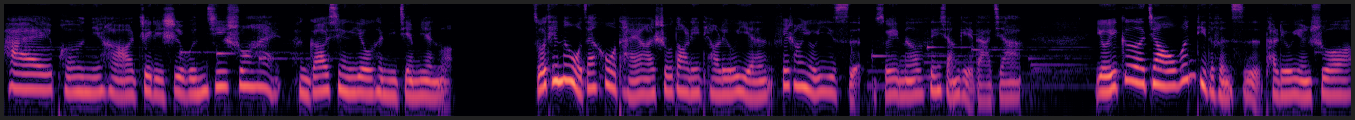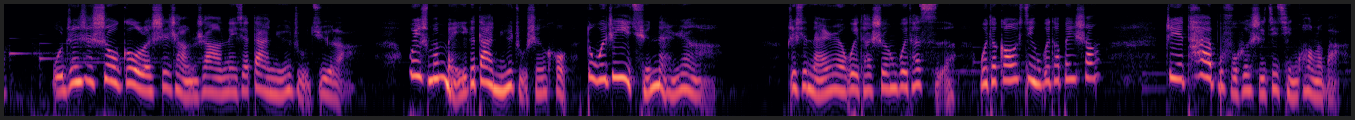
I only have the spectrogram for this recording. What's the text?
嗨，朋友你好，这里是文姬说爱，很高兴又和你见面了。昨天呢，我在后台啊收到了一条留言，非常有意思，所以呢分享给大家。有一个叫温迪的粉丝，他留言说：“我真是受够了市场上那些大女主剧了，为什么每一个大女主身后都围着一群男人啊？这些男人为她生，为她死，为她高兴，为她悲伤，这也太不符合实际情况了吧？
